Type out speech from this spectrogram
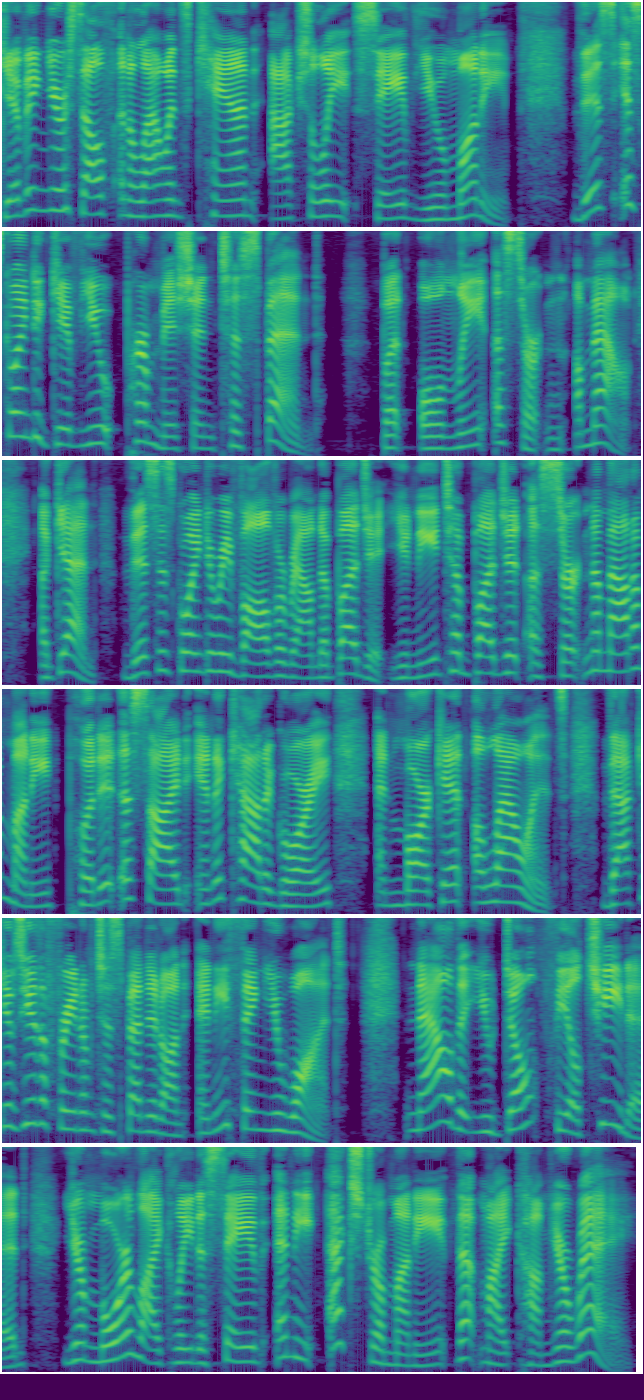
Giving yourself an allowance can actually save you money. This is going to give you permission to spend but only a certain amount. Again, this is going to revolve around a budget. You need to budget a certain amount of money, put it aside in a category, and mark it allowance. That gives you the freedom to spend it on anything you want. Now that you don't feel cheated, you're more likely to save any extra money that might come your way.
